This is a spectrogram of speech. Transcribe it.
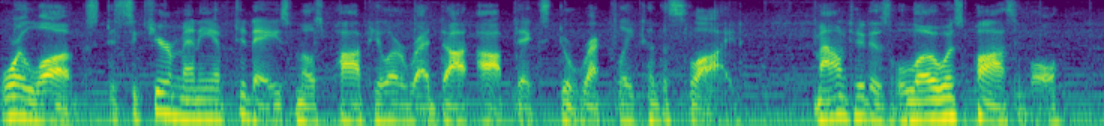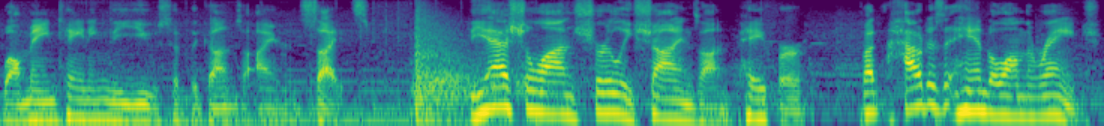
or lugs to secure many of today's most popular red dot optics directly to the slide, mounted as low as possible while maintaining the use of the gun's iron sights. The Echelon surely shines on paper, but how does it handle on the range?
